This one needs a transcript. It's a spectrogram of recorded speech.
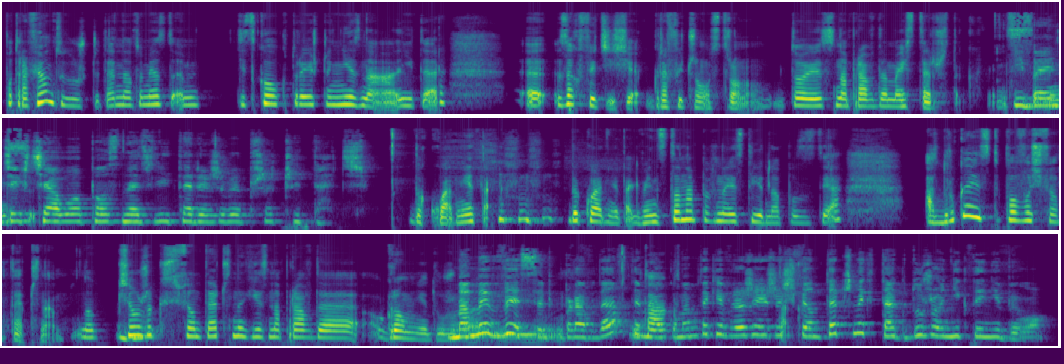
potrafiących już czytać, natomiast e, dziecko, które jeszcze nie zna liter, e, zachwyci się graficzną stroną. To jest naprawdę majstersztyk. Więc, I będzie więc... chciało poznać litery, żeby przeczytać. Dokładnie tak. Dokładnie tak. Więc to na pewno jest jedna pozycja. A druga jest typowo świąteczna. No, książek mhm. świątecznych jest naprawdę ogromnie dużo. Mamy wysyp, prawda? W tym tak. roku. Mam takie wrażenie, że tak. świątecznych tak dużo nigdy nie było.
